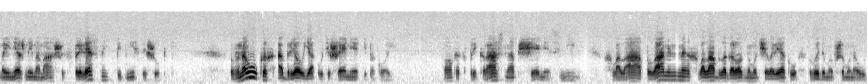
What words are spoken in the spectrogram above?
моей нежной мамаши в прелестной пятнистой шубке. В науках обрел я утешение и покой. О, как прекрасно общение с ними! Хвала, пламенная хвала благородному человеку, выдумавшему науки.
